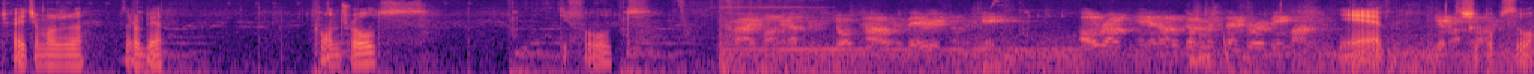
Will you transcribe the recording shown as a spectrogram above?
Czekajcie, może zrobię... Controls... Default... Long enough to restore power to escape. All routes in and out of government center are being monitored. Nie coś się popsuło.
